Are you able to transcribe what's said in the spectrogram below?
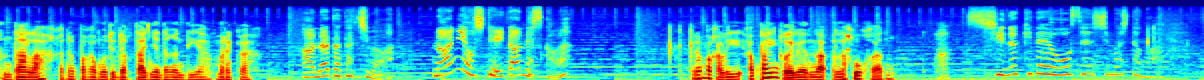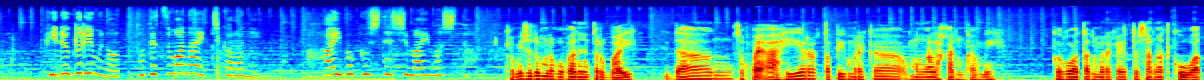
Entahlah, kenapa kamu tidak tanya dengan dia, mereka? Kenapa kali? Apa yang kalian lakukan? Kami sudah melakukan yang terbaik dan sampai akhir, tapi mereka mengalahkan kami kekuatan mereka itu sangat kuat.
